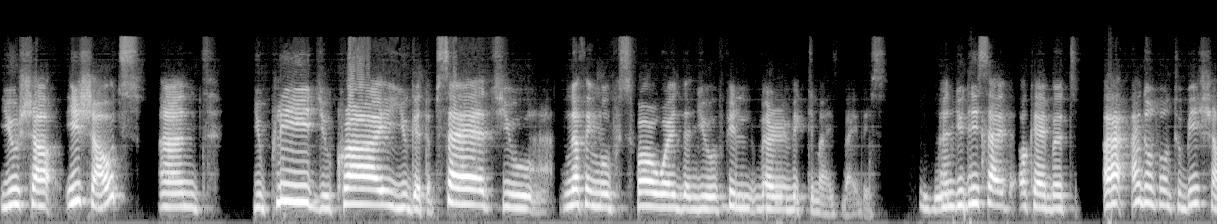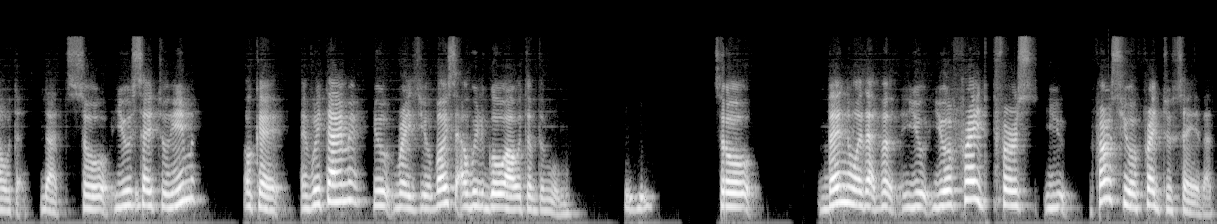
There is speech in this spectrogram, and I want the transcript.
you shout he shouts and you plead you cry you get upset you nothing moves forward and you feel very victimized by this Mhm. and you decide okay but I, I don't want to be shouted at so you say to him okay every time you raise your voice i will go out of the room Mhm. so then what that but you you're afraid first you first you're afraid to say that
